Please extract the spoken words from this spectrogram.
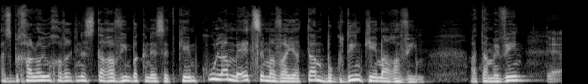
אז בכלל לא היו חברי כנסת ערבים בכנסת, כי הם כולם מעצם הווייתם בוגדים כי הם ערבים. אתה מבין? תראה,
